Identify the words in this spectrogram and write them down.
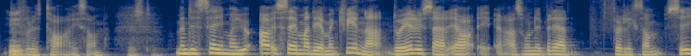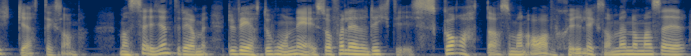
det får du ta liksom. Just det. Men det säger man ju, säger man det med en kvinna, då är det ju så här, ja, alltså hon är beredd för liksom psyket liksom. Man säger inte det, men du vet hur hon är, i så fall är det en riktig skata som man avskyr liksom. Men om man säger,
